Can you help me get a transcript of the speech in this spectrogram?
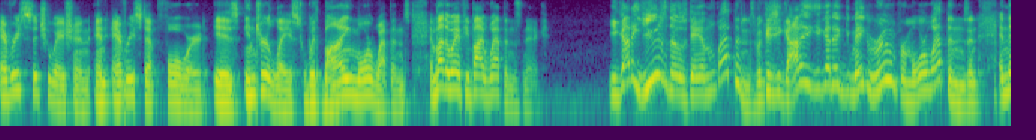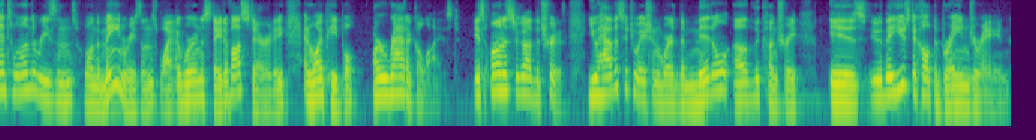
every situation and every step forward is interlaced with buying more weapons. And by the way, if you buy weapons, Nick, you got to use those damn weapons because you got to you got to make room for more weapons. And and that's one of the reasons one of the main reasons why we're in a state of austerity and why people are radicalized. It's honest to god the truth. You have a situation where the middle of the country is they used to call it the brain drain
